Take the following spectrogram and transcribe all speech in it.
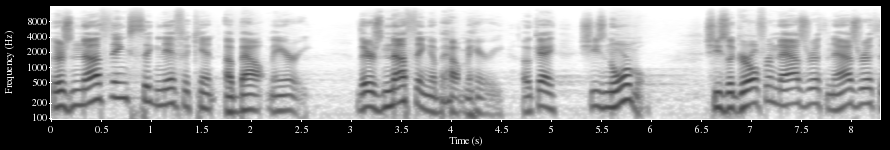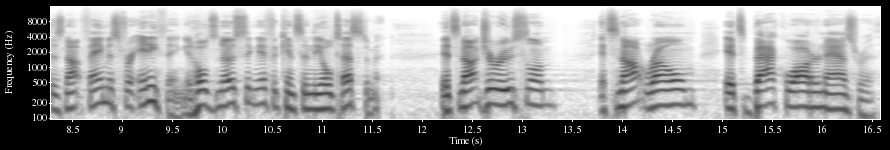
There's nothing significant about Mary. There's nothing about Mary, okay? She's normal. She's a girl from Nazareth. Nazareth is not famous for anything, it holds no significance in the Old Testament. It's not Jerusalem, it's not Rome, it's backwater Nazareth.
